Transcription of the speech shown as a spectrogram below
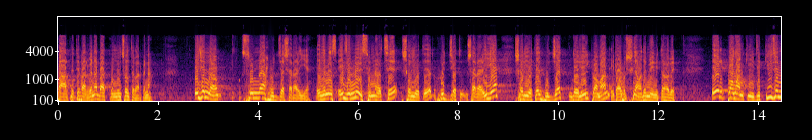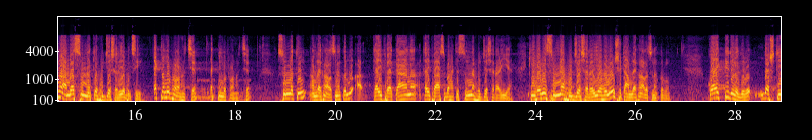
পার পেতে পারবে না বা কোনদিন চলতে পারবে না। এই জন্য সুন্না হুজ্জা সারাইয়া এই জন্য এই জন্যই সুন্না হচ্ছে শরীয়তের হুজ্জাত সারাইয়া শরীয়তের হুজ্জাত দলিল, প্রমাণ, এটা অবশ্যই আমাদের মেনে নিতে হবে। এর প্রমাণ কি? যে কি জন্য আমরা সুন্নাকে হুজ্জা সারিয়া বলছি? এক নম্বর প্রমাণ হচ্ছে, এক নম্বর প্রমাণ হচ্ছে সুন্নাতুন আমরা এখন আলোচনা করব কাইফা কানা, কাইফা সুন্না হুজ্জা সারাইয়া কীভাবে সুন্না হুজ্জা সারাইয়া হলো, সেটা আমরা এখন আলোচনা করব। কয়েকটি দলিল দেব, দশটি,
